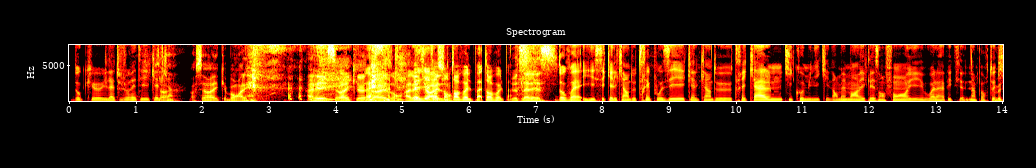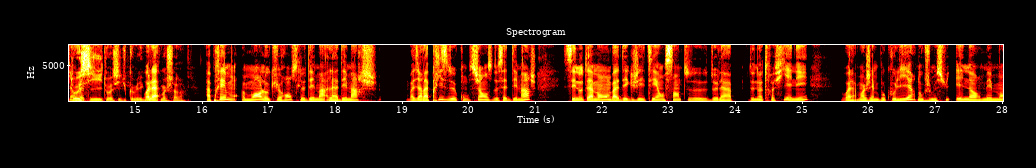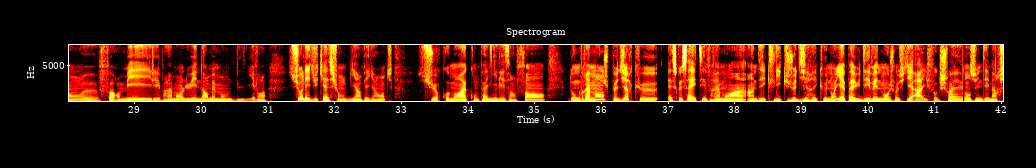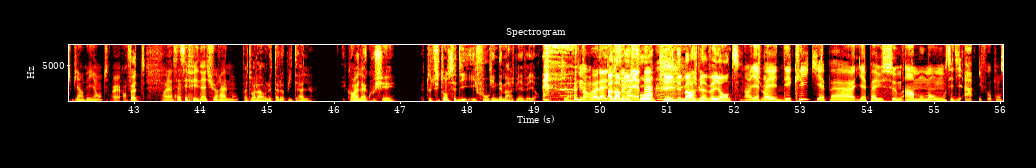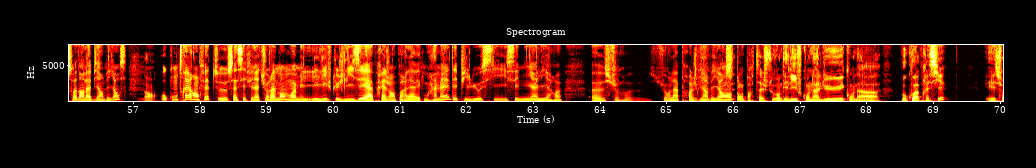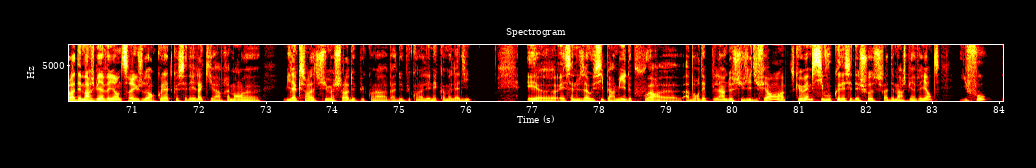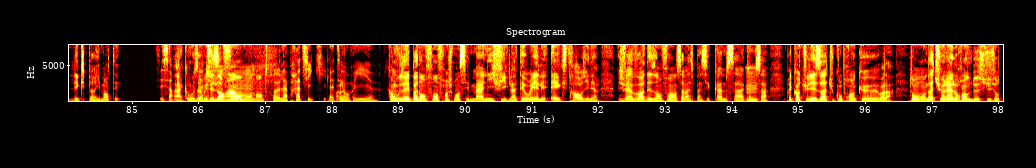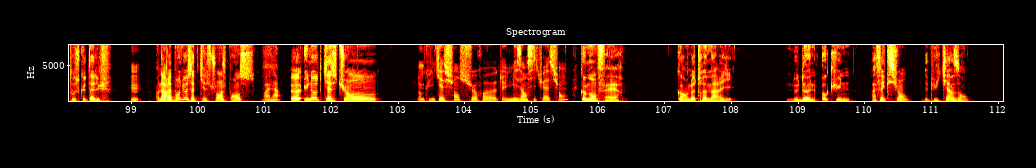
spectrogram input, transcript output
Donc, euh, il a toujours été quelqu'un. Bah, c'est vrai que, bon, allez. allez, c'est vrai que tu as raison. Allez, Vas-y, tu as attention, raison. t'envole pas, t'envole pas. Je te la laisse. Donc voilà, il- c'est quelqu'un de très posé, quelqu'un de très calme, qui communique énormément avec les enfants et voilà, avec n'importe qui. Mais toi fait. aussi, toi aussi, tu communiques Voilà. beaucoup, machallah. Après, moi, en l'occurrence, le déma- la démarche, on va dire la prise de conscience de cette démarche, c'est notamment bah, dès que j'ai été enceinte de, de la, de notre fille aînée. Voilà, moi j'aime beaucoup lire, donc je me suis énormément euh, formée. J'ai vraiment lu énormément de livres sur l'éducation bienveillante, sur comment accompagner les enfants. Donc vraiment, je peux dire que est-ce que ça a été vraiment un, un déclic? Je dirais que non. Il n'y a pas eu d'événement où je me suis dit ah il faut que je sois dans une démarche bienveillante. Ouais, en fait, Voilà, ça s'est fait naturellement. En fait, voilà, on est à l'hôpital. Et quand elle a accouché, tout de suite, on s'est dit, il faut qu'il y ait une démarche bienveillante. tu vois. non voilà. ah non, mais il y a faut pas- qu'il y ait une démarche bienveillante. Non, il n'y a pas vois. eu de déclic, il n'y a, pas- y a pas eu ce, un moment où on s'est dit Ah, il faut qu'on soit dans la bienveillance. Non. Au contraire, en fait, euh, ça s'est fait naturellement. Moi, mes- les livres que je lisais, après, j'en parlais avec Mohamed. Et puis lui aussi, il s'est mis à lire euh, sur, euh, sur l'approche bienveillante. On partage souvent des livres qu'on a lus et qu'on a beaucoup appréciés. Et sur la démarche bienveillante, c'est vrai que je dois reconnaître que c'est Leïla qui a vraiment euh, mis l'accent là-dessus, machallah, depuis qu'on a, bah, depuis qu'on a l'aîné, comme elle l'a dit. Et, euh, et ça nous a aussi permis de pouvoir euh, aborder plein de sujets différents. hein. Parce que même si vous connaissez des choses sur la démarche bienveillante, il faut l'expérimenter. C'est ça. Ah, quand vous il y a avez des toujours enfants, un monde entre la pratique et la Voilà. théorie. euh. Quand vous n'avez pas d'enfants, franchement, c'est magnifique. La théorie, elle est extraordinaire. Je vais avoir des enfants, ça va se passer comme ça, comme Mm. ça. Après, quand tu les as, tu comprends que voilà, ton naturel rentre dessus sur tout ce que tu as lu. Mm. On a répondu à cette question, je pense. Voilà. Euh, une autre question Donc, une question sur une mise en situation. comment faire quand notre mari nous donne aucune affection depuis 15 ans,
